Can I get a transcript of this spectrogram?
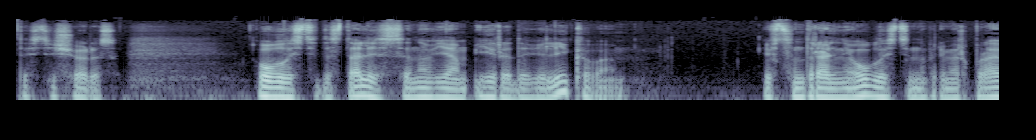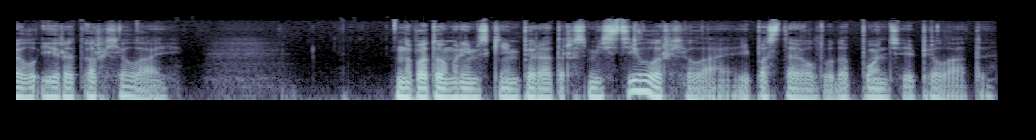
То есть еще раз. Области достались сыновьям Ирода Великого — и в центральной области, например, правил Ирод Архилай. Но потом римский император сместил Архилая и поставил туда Понтия Пилата.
